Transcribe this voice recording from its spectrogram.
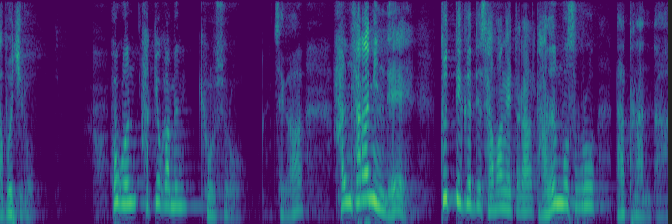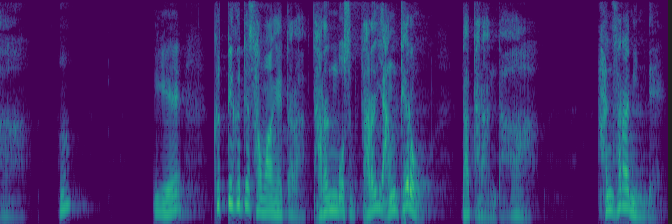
아버지로, 혹은 학교 가면 교수로, 제가 한 사람인데 그때그때 상황에 따라 다른 모습으로 나타난다. 어? 이게 그때그때 상황에 따라 다른 모습, 다른 양태로 나타난다. 한 사람인데.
